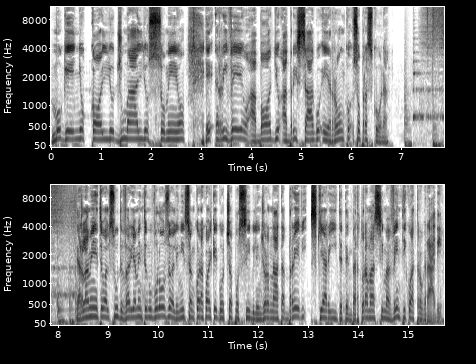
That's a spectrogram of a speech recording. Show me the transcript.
Moghegno, Coglio, Giumaglio, Someo e Riveo a Bodio, a Brissago e Ronco Soprascona. Per la meteo al sud variamente nuvoloso all'inizio ancora qualche goccia possibile in giornata, brevi schiarite, temperatura massima 24 gradi.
